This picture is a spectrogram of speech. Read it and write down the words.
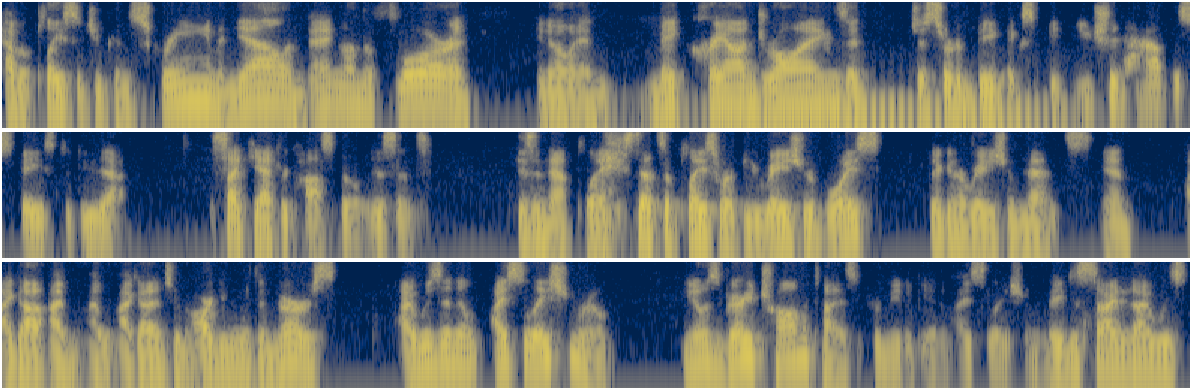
have a place that you can scream and yell and bang on the floor and you know and make crayon drawings and just sort of be you should have the space to do that the psychiatric hospital isn't isn't that place. That's a place where if you raise your voice, they're going to raise your meds. And I got I, I got into an argument with a nurse. I was in an isolation room. You know, it was very traumatizing for me to be in an isolation. They decided I was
